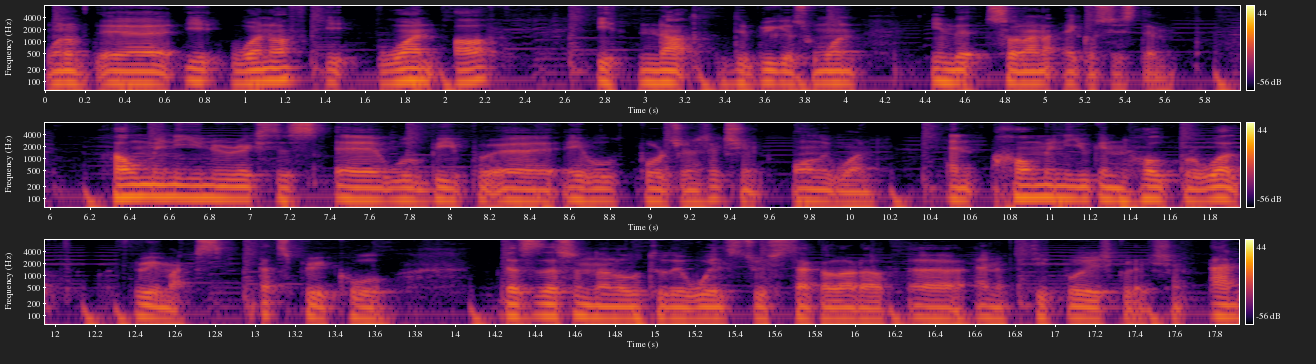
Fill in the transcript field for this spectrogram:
One of the uh, one of one of, if not the biggest one in the Solana ecosystem how many Unirexes uh, will be uh, able for transaction? Only one. And how many you can hold per wallet? Three max. That's pretty cool. That doesn't allow to the whales to stack a lot of uh, NFT each collection. And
